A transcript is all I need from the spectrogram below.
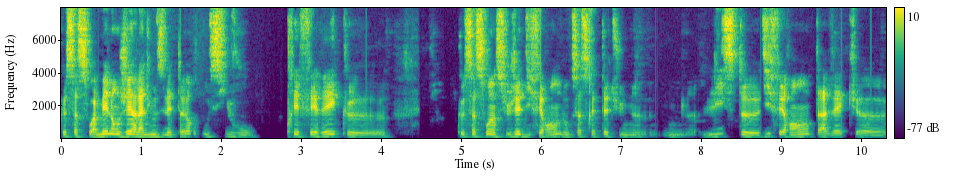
que ça soit mélangé à la newsletter ou si vous préférez que, que ça soit un sujet différent. Donc, ça serait peut-être une, liste différente avec, euh,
